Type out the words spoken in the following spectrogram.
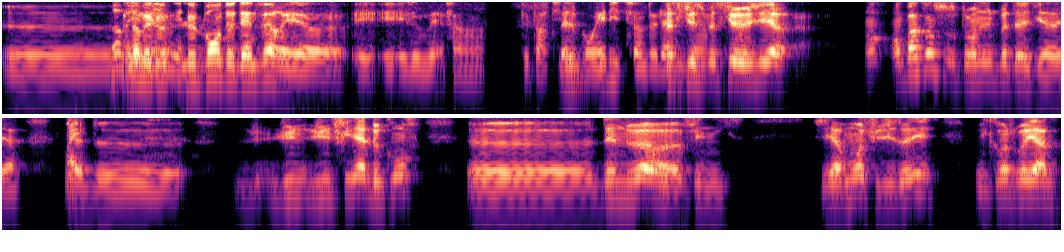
euh, Non, non, mais oui, le, oui. le banc de Denver est, euh, est, est- est le, enfin, fait partie Bah, des bons élites hein, de la Parce ligue. que, hein. parce que j'ai, en, en partant sur ton hypothèse, il y a, il y a, il y a de, d'une, finale de conf euh, Denver-Phoenix. moi, je suis désolé, mais quand je regarde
